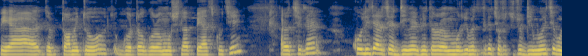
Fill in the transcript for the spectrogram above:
পেঁয়াজ, টমেটো, গোটা গরম মশলা, পেঁয়াজ কুচি, আর হচ্ছে কলিজা হচ্ছে ডিমের ভেতর, মুরগির ভেতর থেকে ছোটো ছোটো ডিম হয়েছে এবং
